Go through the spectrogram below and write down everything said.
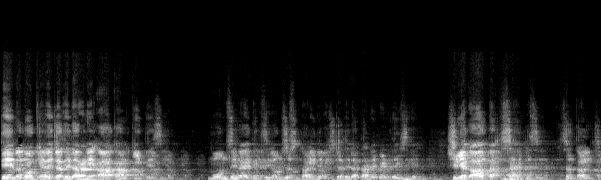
ਤੇ ਨਗੋਕਿਆਂ ਦੇ ਜਥੇਦਾਰਾਂ ਨੇ ਆਹ ਕੰਮ ਕੀਤੇ ਸੀ। ਮੋਹਨ ਸਿੰਘ ਆਈ ਥਿੰਕ ਸੀਗਾ 1947 ਦੇ ਵਿੱਚ, ਜਥੇਦਾਰ ਤੁਹਾਡੇ ਪਿੰਡ ਦੇ ਹੀ ਸੀਗੇ। ਸ਼੍ਰੀ ਅਕਾਲ ਤਖਤ ਸਾਹਿਬ ਦੇ ਸੀ 47 ਚ।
